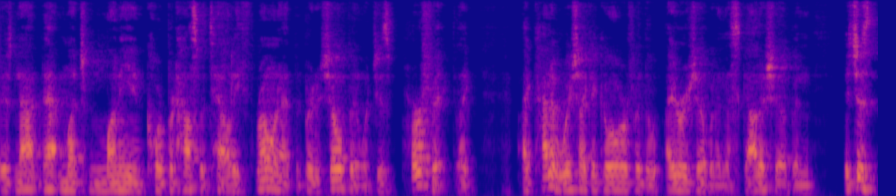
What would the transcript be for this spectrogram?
there's not that much money in corporate hospitality thrown at the British Open, which is perfect. Like, I kind of wish I could go over for the Irish Open and the Scottish Open. It's just,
